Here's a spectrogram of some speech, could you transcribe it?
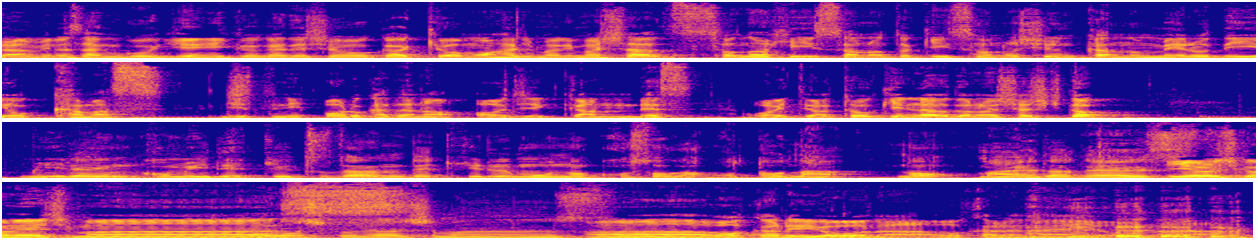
さあ皆さんご機嫌いかがでしょうか？今日も始まりました。その日その時その瞬間のメロディーをかます。実に愚かだのお時間です。お相手はトーキンラウドの書式と未練込みで決断できるものこそが大人の前田です。よろしくお願いします。よろしくお願いします。ああ分かるような分からないような。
